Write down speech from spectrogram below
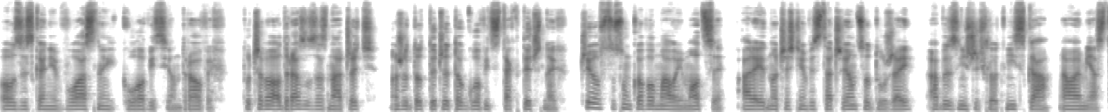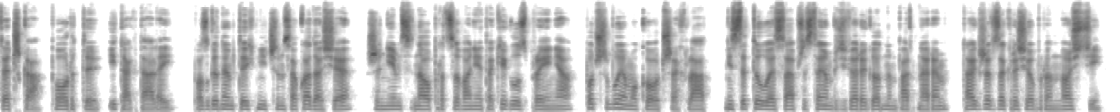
o uzyskanie własnych głowic jądrowych. Tu trzeba od razu zaznaczyć, że dotyczy to głowic taktycznych, czyli o stosunkowo małej mocy, ale jednocześnie wystarczająco dużej, aby zniszczyć lotniska, małe miasteczka, porty itd. Pod względem technicznym zakłada się, że Niemcy na opracowanie takiego uzbrojenia potrzebują około 3 lat. Niestety USA przestają być wiarygodnym partnerem także w zakresie obronności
